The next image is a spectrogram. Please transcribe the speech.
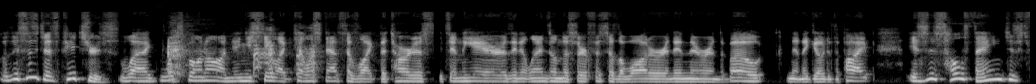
Well, this is just pictures. Like, what's going on? And you see like telesnaps of like the TARDIS. It's in the air, then it lands on the surface of the water, and then they're in the boat, and then they go to the pipe. Is this whole thing just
